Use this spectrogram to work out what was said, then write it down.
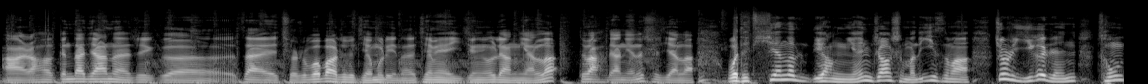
啊，然后跟大家呢，这个在糗事播报这个节目里呢，见面已经有两年了，对吧？两年的时间了，我的天了，两年，你知道什么的意思吗？就是一个人从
